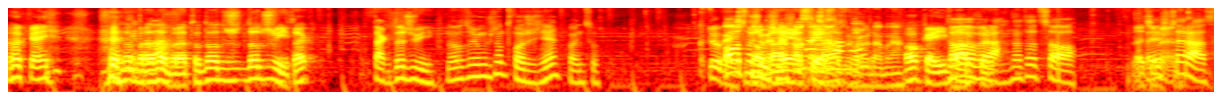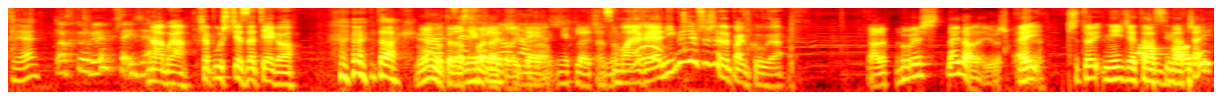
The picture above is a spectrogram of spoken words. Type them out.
Okej. Dobra, dobra, to do, drz- do drzwi, tak? Tak, do drzwi. No to muszą otworzyć, nie? W końcu. Któreś. O, otworzyły się. O, Jest, teraz jest. otworzył, dobra. Okej, Dobra, no to co? To Lecimy. jeszcze raz, nie? To który przejdzie? Dobra, przepuśćcie Zetiego. tak. Nie no, teraz Niech twoja leci, kolej. kolej. leci, niech leci. To jest No. moja ja nigdy nie przeszedłem parkura. Ale byłeś najdalej już. Ej, czy to nie idzie teraz inaczej?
